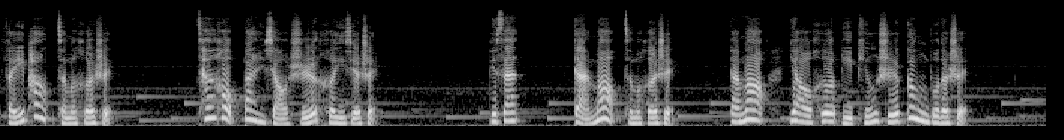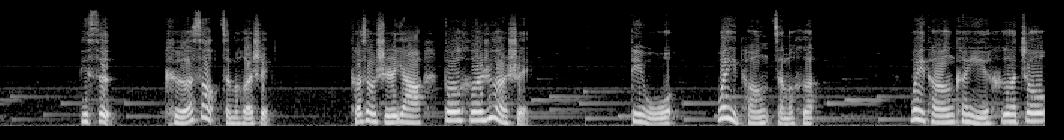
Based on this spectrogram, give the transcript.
肥胖怎么喝水？餐后半小时喝一些水。第三，感冒怎么喝水？感冒要喝比平时更多的水。第四。咳嗽怎么喝水？咳嗽时要多喝热水。第五，胃疼怎么喝？胃疼可以喝粥，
